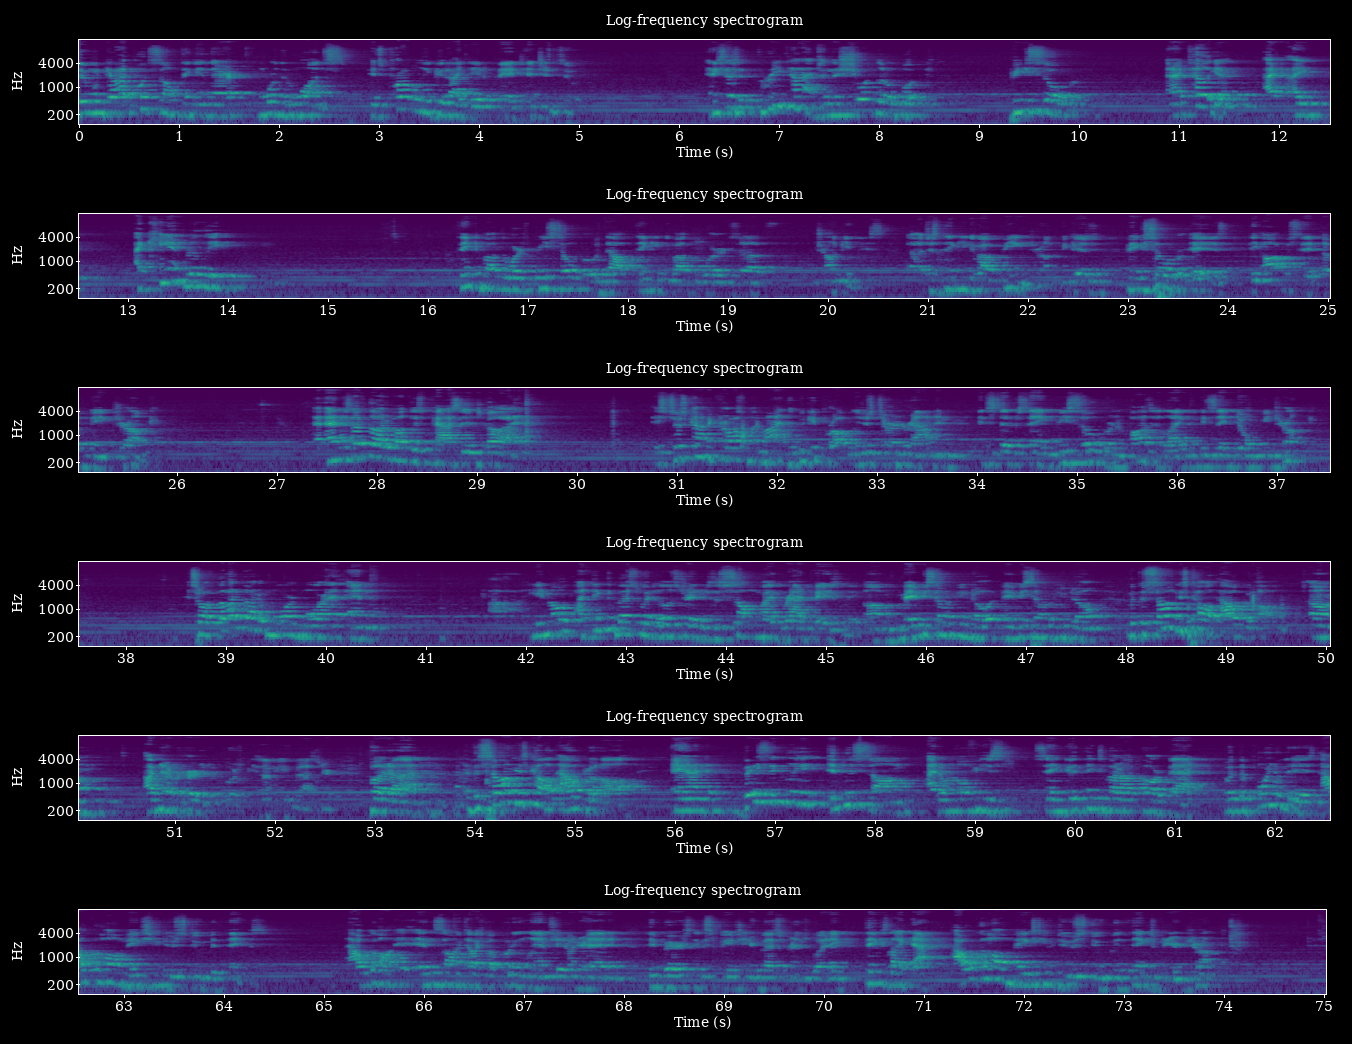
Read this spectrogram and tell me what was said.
that when God puts something in there more than once, it's probably a good idea to pay attention to it. And he says it three times in this short little book be sober. And I tell you, I, I, I can't really think about the words be sober without thinking about the words of drunkenness. Uh, just thinking about being drunk, because being sober is the opposite of being drunk. And as I've thought about this passage, uh, it's just kind of crossed my mind that we could probably just turn around and instead of saying be sober in a positive light, we could say don't be drunk. So I've thought about it more and more, and, and uh, you know, I think the best way to illustrate it is a song by Brad Paisley. Um, maybe some of you know it, maybe some of you don't, but the song is called Alcohol. Um, I've never heard it, of course, because I'm a youth pastor. But uh, the song is called Alcohol. And basically, in this song, I don't know if he's saying good things about alcohol are bad, but the point of it is alcohol makes you do stupid things. Alcohol, in the song, it talks about putting a lampshade on your head and the embarrassing speech at your best friend's wedding, things like that. Alcohol makes you do stupid things when you're drunk.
